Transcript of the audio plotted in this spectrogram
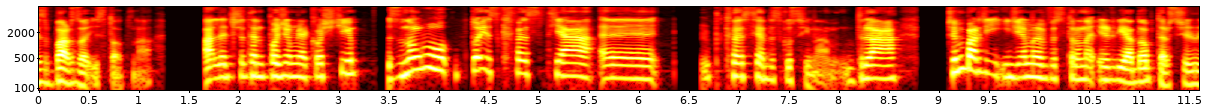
jest bardzo istotna. Ale czy ten poziom jakości? Znowu to jest kwestia, e, kwestia dyskusyjna. Dla czym bardziej idziemy w stronę early adopters, czyli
